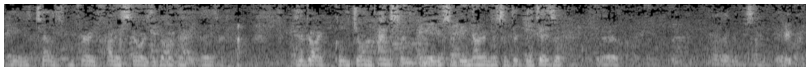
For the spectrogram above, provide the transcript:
yeah. He tells some very funny stories about that. There's, there's a guy called John Hanson who used to be known as the, the desert. Uh, they're say. Anyway.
